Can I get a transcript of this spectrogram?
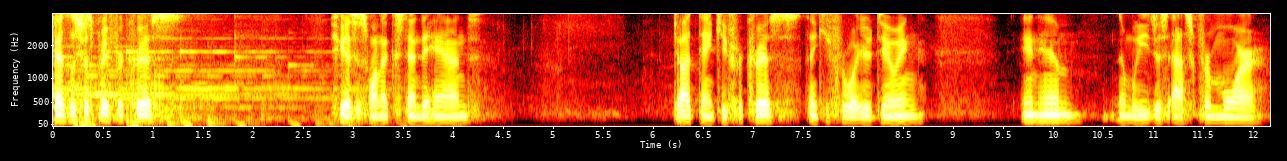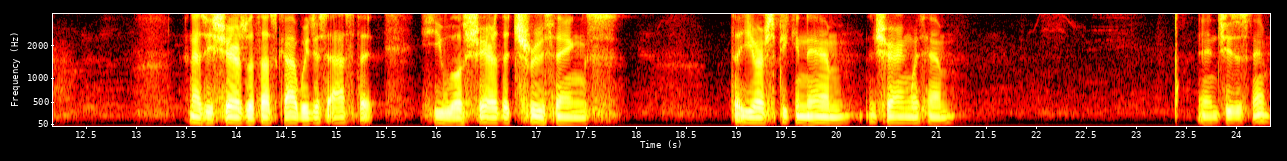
Guys, let's just pray for Chris. If you guys just want to extend a hand. God, thank you for Chris. Thank you for what you're doing in him. And we just ask for more. And as he shares with us, God, we just ask that he will share the true things that you are speaking to him and sharing with him. In Jesus' name,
